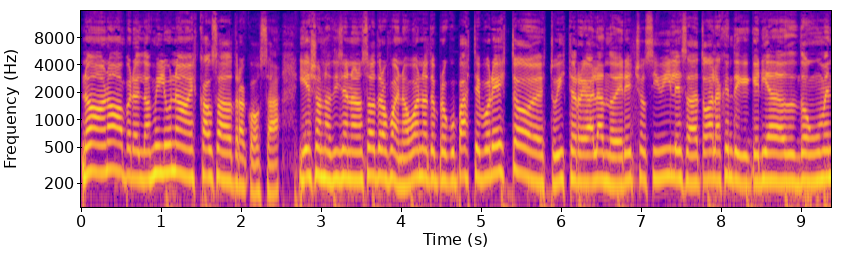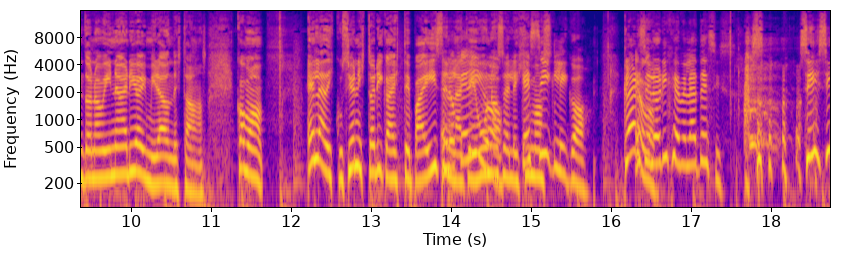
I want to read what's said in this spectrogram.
No, no, pero el 2001 es causa de otra cosa. Y ellos nos dicen a nosotros, bueno, vos no te preocupaste por esto, estuviste regalando derechos civiles a toda la gente que quería do- documento no binario y mirá dónde estamos. Como, es la discusión histórica de este país en la que, digo, unos que elegimos... es cíclico. Claro. Es el origen de la tesis. Sí, sí.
